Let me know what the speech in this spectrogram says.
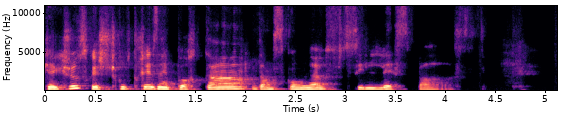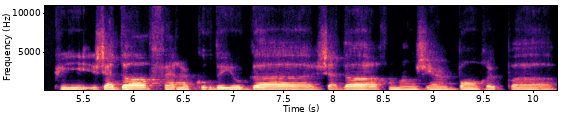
quelque chose que je trouve très important dans ce qu'on offre, c'est l'espace. Puis j'adore faire un cours de yoga, j'adore manger un bon repas,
